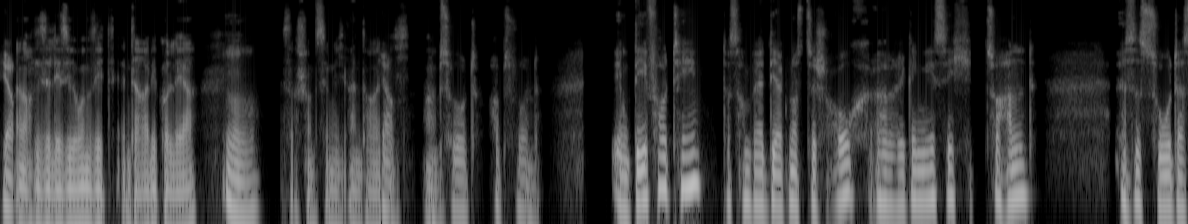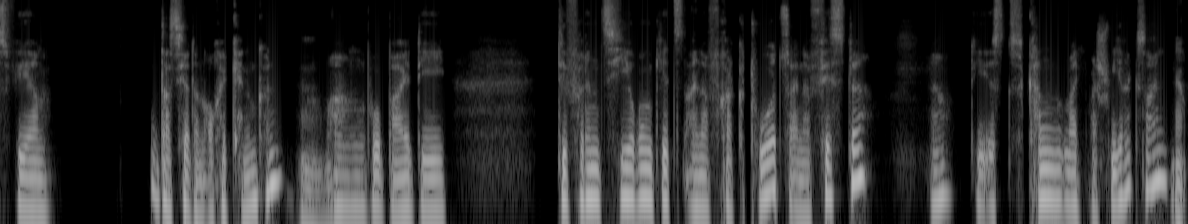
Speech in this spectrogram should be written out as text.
ja. dann auch diese Läsion sieht, interradikulär, mhm. ist das schon ziemlich eindeutig. Ja, absolut, absolut. Im DVT, das haben wir diagnostisch auch äh, regelmäßig zur Hand, ist es so, dass wir das ja dann auch erkennen können, mhm. äh, wobei die Differenzierung jetzt einer Fraktur zu einer Fistel ja, die ist, kann manchmal schwierig sein. Ja.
